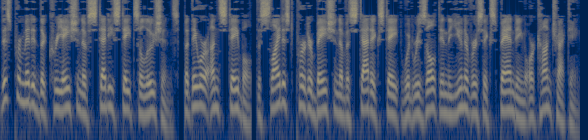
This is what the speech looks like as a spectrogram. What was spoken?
this permitted the creation of steady-state solutions, but they were unstable. The slightest perturbation of a static state would result in the universe expanding or contracting.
